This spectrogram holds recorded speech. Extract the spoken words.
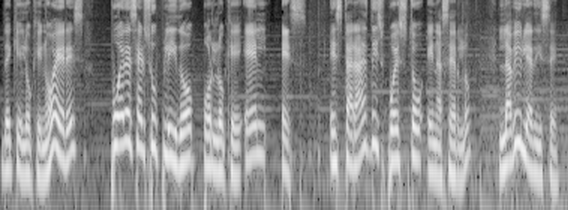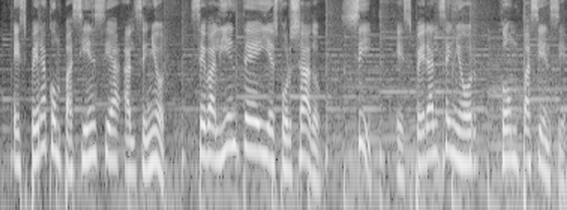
de que lo que no eres puede ser suplido por lo que Él es. ¿Estarás dispuesto en hacerlo? La Biblia dice, espera con paciencia al Señor, sé valiente y esforzado. Sí, espera al Señor con paciencia.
